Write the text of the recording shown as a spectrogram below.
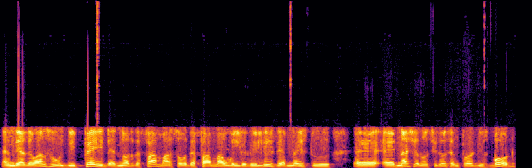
and they are the ones who will be paid and not the farmer. So the farmer will release their maize to a National Cereals and Produce Board,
